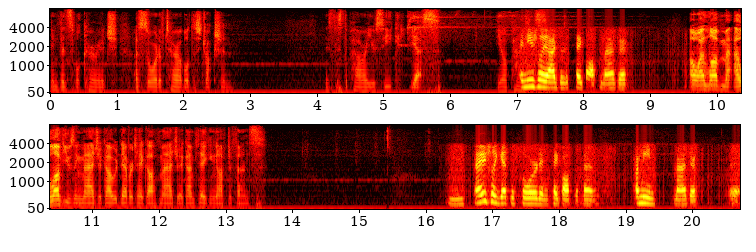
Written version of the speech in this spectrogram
Invincible courage, a sword of terrible destruction. Is this the power you seek? Yes. Your path. And usually I just take off magic. Oh, I love ma- I love using magic. I would never take off magic. I'm taking off defense. Mm. I usually get the sword and take off defense. I mean, magic. Yeah.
